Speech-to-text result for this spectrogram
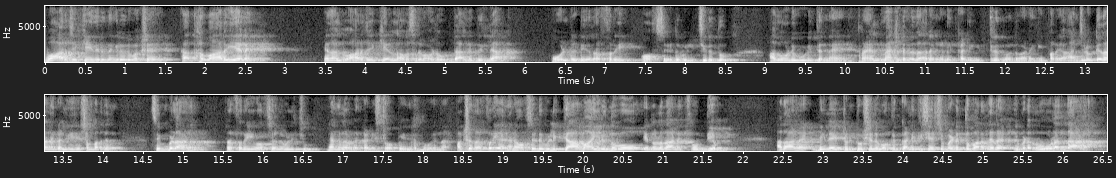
വാർ ചെക്ക് ചെയ്തിരുന്നെങ്കിൽ ഒരു പക്ഷേ കഥ എന്നാൽ വാർ ചെക്ക് ചെയ്യാനുള്ള അവസരം അവിടെ ഉണ്ടാകുന്നില്ല. ഓൾറെഡി റഫറി ഓഫ് സൈഡ് വിളിച്ചിരുന്നു. അതോടുകൂടി തന്നെ റയൽ മാഡ്രിഡിന്റെ താരങ്ങൾ കളി വിട്ടിരുന്നു എന്ന് വേണമെങ്കിൽ പറയാം. ആഞ്ചലോട്ടി അതാണ് കളിക്ക് ശേഷം പറഞ്ഞത്. സിമ്പിളാണ് റഫറി ഓഫ് സൈഡ് വിളിച്ചു. ഞങ്ങൾ അവിടെ കളി സ്റ്റോപ്പ് ചെയ്തിരുന്നു എന്ന്. പക്ഷെ റഫറി അങ്ങനെ ഓഫ് സൈഡ് വിളിക്കാമായിരുന്നുവോ എന്നുള്ളതാണ് ചോദ്യം. അതാണ് ഡിലൈറ്റും ടുഷലും ഒക്കെ കളിക്ക് ശേഷം എടുത്തു പറഞ്ഞത്. ഇവിടെ റൂൾ എന്താണ്?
